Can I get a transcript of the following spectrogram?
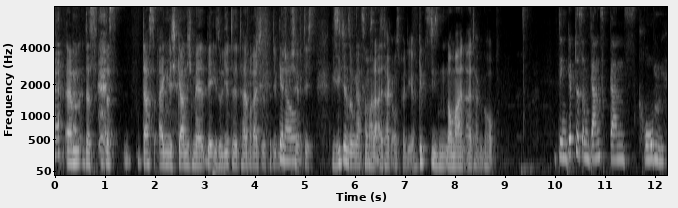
ähm, dass, dass das eigentlich gar nicht mehr der isolierte Teilbereich ist, mit dem genau. du dich genau. beschäftigst. Wie sieht denn so ein ganz normaler Alltag aus bei dir? Gibt es diesen normalen Alltag überhaupt? Den gibt es im ganz, ganz groben.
